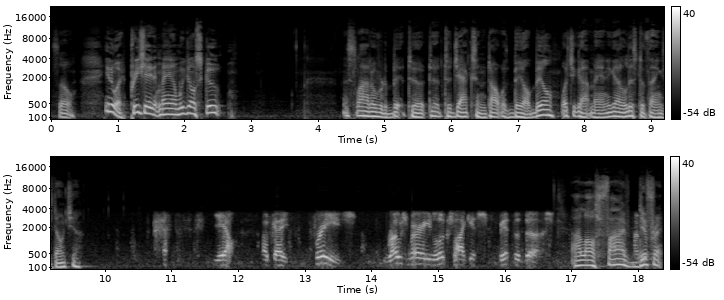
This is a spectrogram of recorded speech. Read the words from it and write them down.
So, anyway, appreciate it, man. We're gonna scoot. Let's slide over to Bi- to to, to Jackson and talk with Bill. Bill, what you got, man? You got a list of things, don't you? Yeah. Okay. Freeze. Rosemary looks like it's bit the dust. I lost five different.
